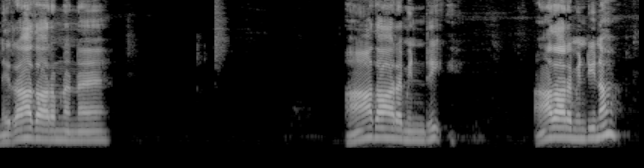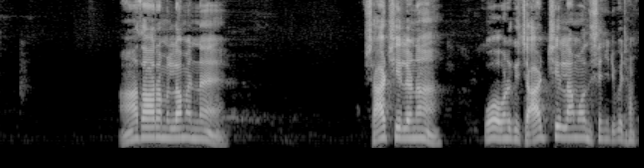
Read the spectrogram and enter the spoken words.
நிராதாரம்னு என்ன? ஆதாரமின்றி. ஆதாரமின்றினா? ஆதாரம் இல்லாமல் என்ன? சாட்சி இல்லைன்னா? ஓ அவனுக்கு சாட்சி இல்லாமல் வந்து செஞ்சுட்டு போயிட்டான்.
